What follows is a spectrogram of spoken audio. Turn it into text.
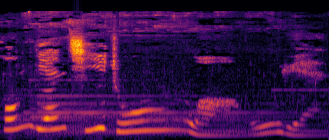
红颜骑逐我无缘。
